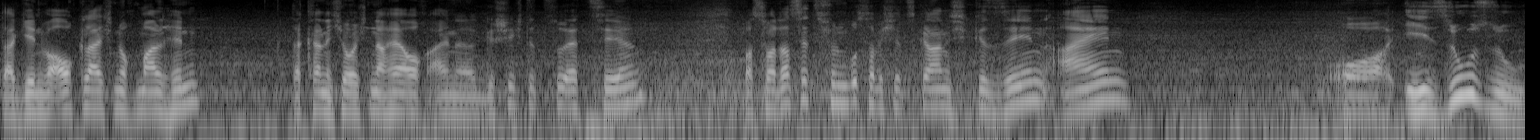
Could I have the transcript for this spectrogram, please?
Da gehen wir auch gleich noch mal hin. Da kann ich euch nachher auch eine Geschichte zu erzählen. Was war das jetzt für ein Bus? Habe ich jetzt gar nicht gesehen. Ein oh, Isuzu.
